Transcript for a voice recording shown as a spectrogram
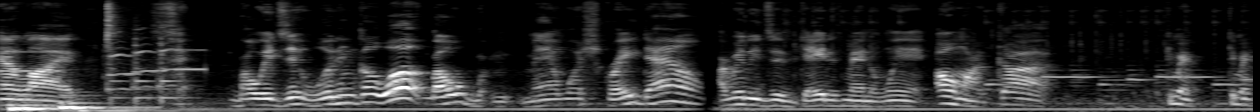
and like Bro, it just wouldn't go up, bro. Man went straight down. I really just gave this man the win. Oh my god. Come here, come here.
